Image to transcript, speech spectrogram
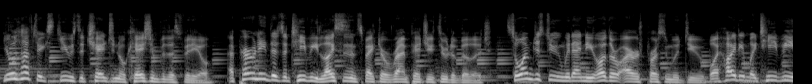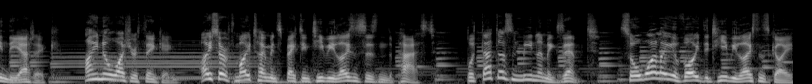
You'll have to excuse the change in location for this video. Apparently there's a TV license inspector rampaging through the village, so I'm just doing what any other Irish person would do by hiding my TV in the attic. I know what you're thinking. I served my time inspecting TV licenses in the past, but that doesn't mean I'm exempt. So while I avoid the TV license guy,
